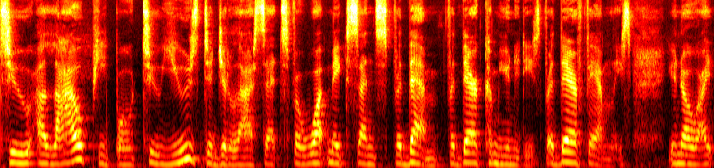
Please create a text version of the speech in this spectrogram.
to allow people to use digital assets for what makes sense for them, for their communities, for their families? You know, I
